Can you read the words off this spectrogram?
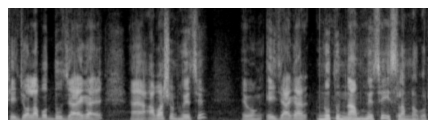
সেই জলাবদ্ধ জায়গায় আবাসন হয়েছে এবং এই জায়গার নতুন নাম হয়েছে ইসলামনগর।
